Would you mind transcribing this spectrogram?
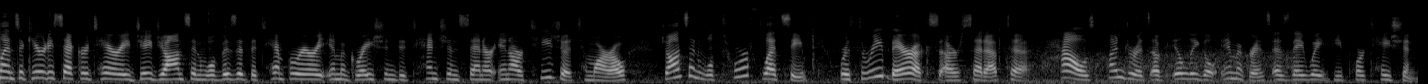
Homeland Security Secretary Jeh Johnson will visit the temporary immigration detention center in Artesia tomorrow. Johnson will tour FLETC, where three barracks are set up to house hundreds of illegal immigrants as they wait deportation.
